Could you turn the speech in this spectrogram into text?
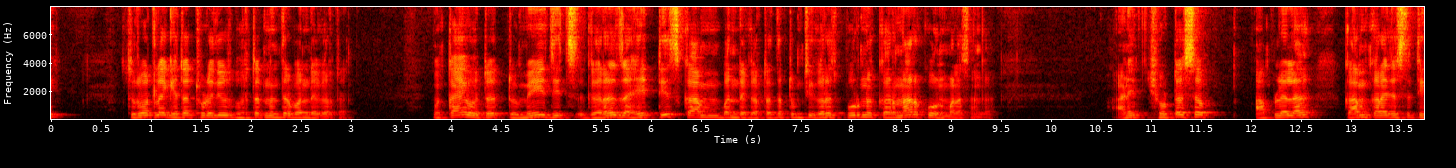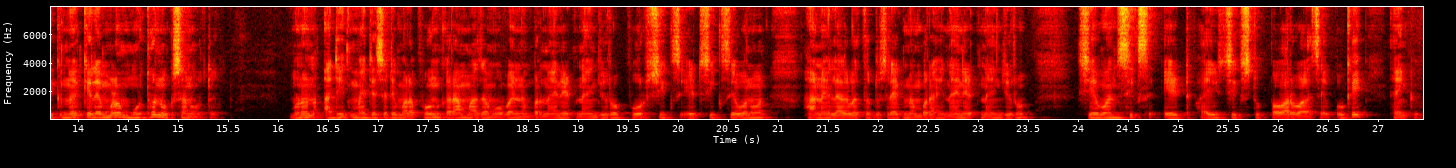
सुरुवातीला घेतात थोडे दिवस भरतात नंतर बंद करतात. मग काय होतं? तुम्ही जीच गरज आहे तेच काम बंद करता. तर तुमची गरज पूर्ण करणार कोण? मला सांगा. आणि छोटंसं आपल्याला काम करायचं असतं ते न केल्यामुळं मोठं नुकसान होतं. म्हणून अधिक माहितीसाठी मला फोन करा. माझा mobile number nine eight nine zero four six eight six seven one हा नाही लागला तर दुसरा एक नंबर आहे nine eight nine zero seven six eight five six two Pawar Balasaheb okay? Thank you.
